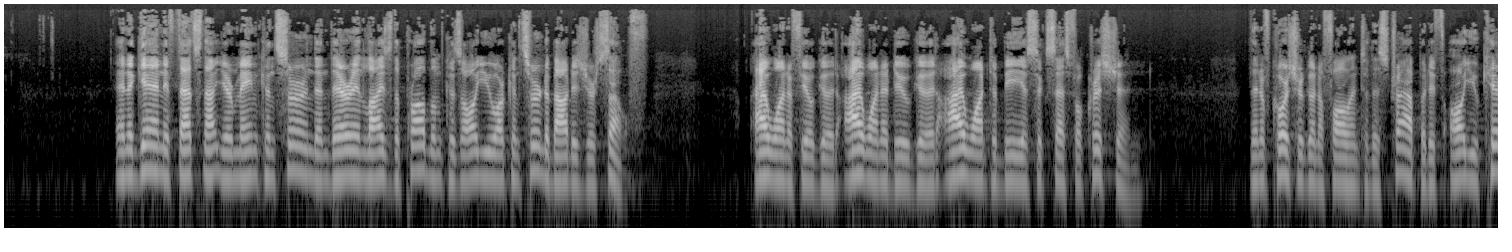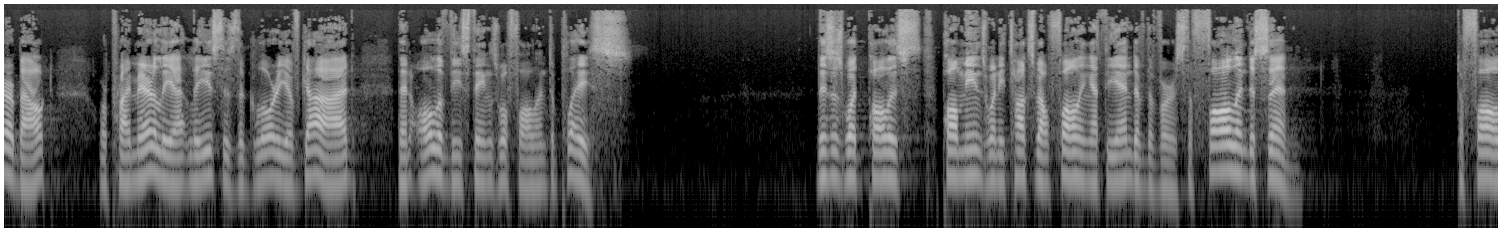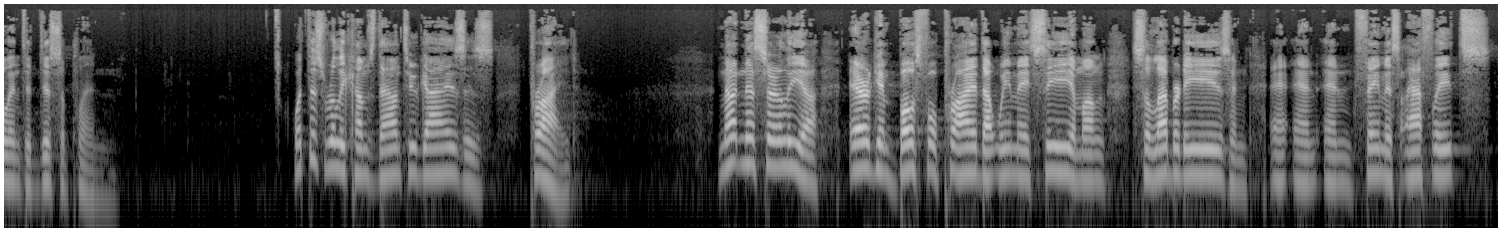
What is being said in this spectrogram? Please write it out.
And again, if that's not your main concern, then therein lies the problem because all you are concerned about is yourself. I want to feel good. I want to do good. I want to be a successful Christian. Then, of course, you're going to fall into this trap. But if all you care about, or primarily at least, is the glory of God, then all of these things will fall into place. This is what Paul, is, Paul means when he talks about falling at the end of the verse to fall into sin, to fall into discipline. What this really comes down to, guys, is pride. Not necessarily a arrogant, boastful pride that we may see among celebrities and, and, and famous athletes.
